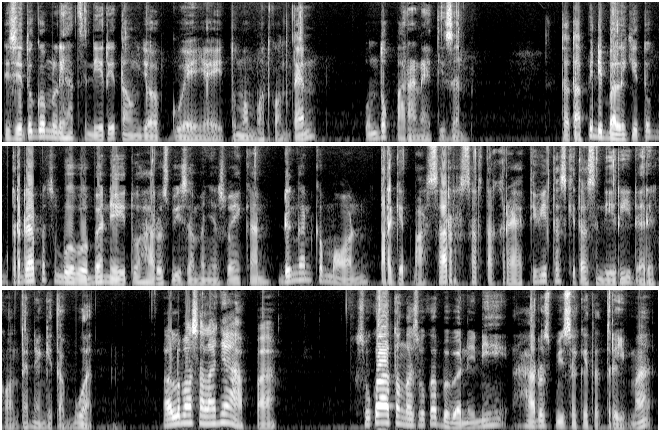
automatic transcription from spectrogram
di situ gue melihat sendiri tanggung jawab gue yaitu membuat konten untuk para netizen. Tetapi di balik itu terdapat sebuah beban yaitu harus bisa menyesuaikan dengan kemauan target pasar serta kreativitas kita sendiri dari konten yang kita buat. Lalu masalahnya apa? Suka atau nggak suka beban ini harus bisa kita terima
